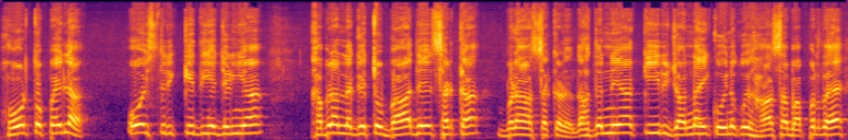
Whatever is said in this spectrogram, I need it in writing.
ਹੋਣ ਤੋਂ ਪਹਿਲਾਂ ਉਹ ਇਸ ਤਰੀਕੇ ਦੀਆਂ ਜਿਹੜੀਆਂ ਖਬਰਾਂ ਲੱਗੇ ਤੋਂ ਬਾਅਦ ਇਹ ਸੜਕਾਂ ਬਣਾ ਸਕਣ। ਦੱਸ ਦਿੰਦੇ ਆ ਕਿ ਰੋਜ਼ਾਨਾ ਹੀ ਕੋਈ ਨਾ ਕੋਈ ਹਾਦਸਾ ਵਾਪਰਦਾ ਹੈ,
